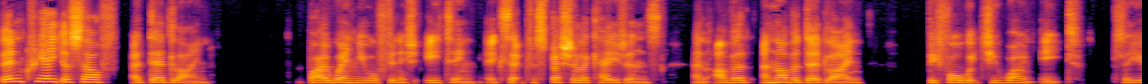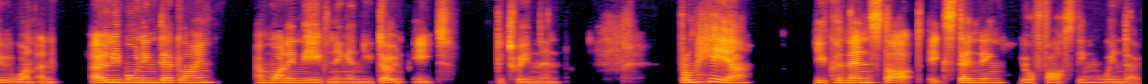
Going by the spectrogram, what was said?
Then create yourself a deadline by when you will finish eating except for special occasions and other another deadline before which you won't eat. So you want an early morning deadline and one in the evening, and you don't eat between then. From here, you can then start extending your fasting window.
